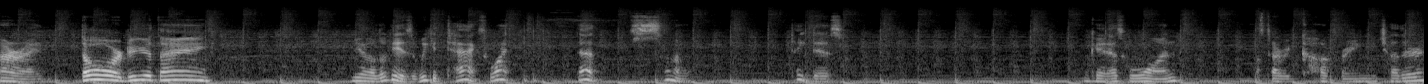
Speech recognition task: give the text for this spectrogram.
Alright. Thor, do your thing! Yo, look at his weak attacks. What? That son of a... Take this. Okay, that's one. I'll start recovering each other.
